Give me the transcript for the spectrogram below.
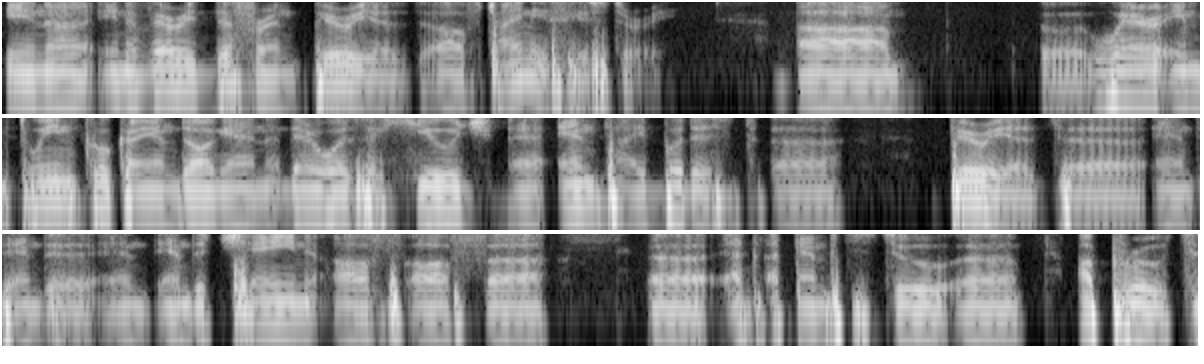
in a in a very different period of Chinese history, um, where in between Kukai and Dogen there was a huge uh, anti-Buddhist uh, period, uh, and and uh, and and the chain of of uh, uh, attempts to uproot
